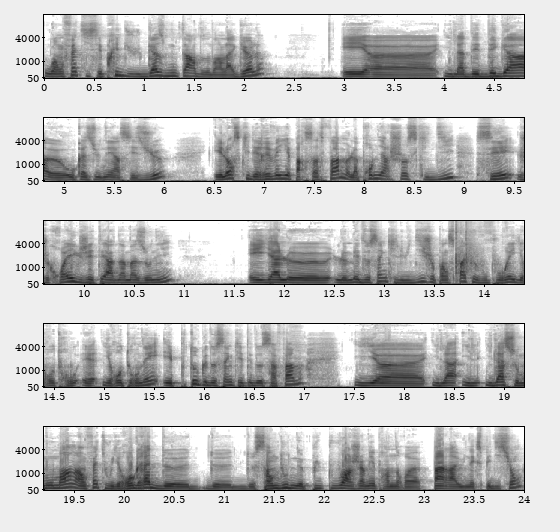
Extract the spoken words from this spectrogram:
où en fait il s'est pris du gaz moutarde dans la gueule et euh, il a des dégâts euh, occasionnés à ses yeux. Et lorsqu'il est réveillé par sa femme, la première chose qu'il dit, c'est Je croyais que j'étais en Amazonie. Et il y a le, le médecin qui lui dit Je pense pas que vous pourrez y, retourner. Et plutôt que de s'inquiéter de sa femme, il, euh, il, a, il, il a ce moment en fait où il regrette de, de, de sans doute ne plus pouvoir jamais prendre part à une expédition.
